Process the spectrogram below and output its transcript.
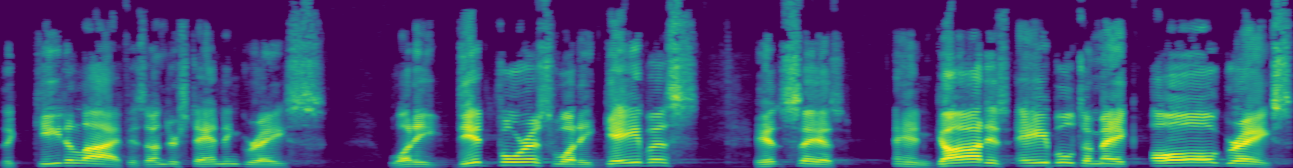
The key to life is understanding grace. What He did for us, what He gave us. It says, and God is able to make all grace.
